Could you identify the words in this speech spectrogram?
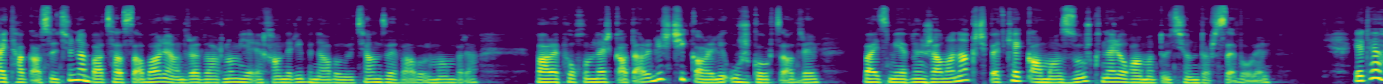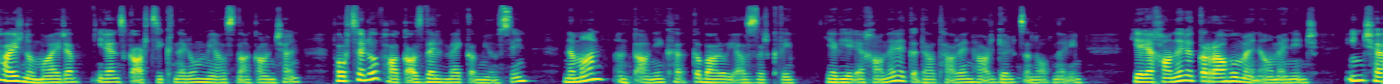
Այդ հակասությունը բացասաբար է անդրադառնում երեխաների բնավորության ձևավորման վրա։ Բարեփոխումներ կատարելիս չի կարելի ուժ գործադրել, բայց միևնույն ժամանակ չպետք է կամազուրկ ներողամտություն դրսևորել։ Եթե հայրն ու մայրը իրենց կարծիքներում միասնական չեն, փորձելով հակազդել մեկը մյուսին, նման ընտանիքը կբարոյազրկվի եւ երեխաները կդադարեն հարգել ծնողներին։ Երեխաները կռահում են ամեն ինչ, ինչը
